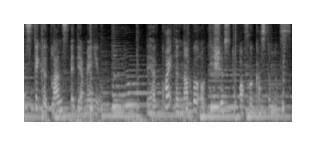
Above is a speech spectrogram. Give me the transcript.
Let's take a glance at their menu. They have quite a number of dishes to offer customers.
